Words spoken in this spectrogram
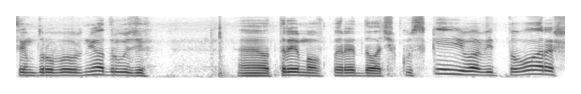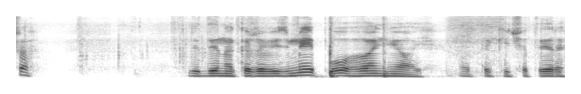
Всім доброго дня, друзі. Е, Отримав передачку з Києва від товариша. Людина каже, візьми, поганяй. От такі чотири.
